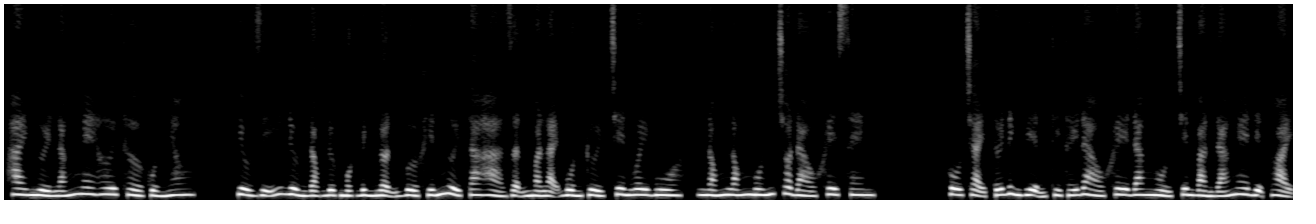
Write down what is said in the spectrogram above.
Hai người lắng nghe hơi thở của nhau. Kiều dĩ đường đọc được một bình luận vừa khiến người ta hà giận mà lại buồn cười trên Weibo, nóng lóng muốn cho đào khê xem. Cô chạy tới đình viện thì thấy Đào Khê đang ngồi trên bàn đá nghe điện thoại,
